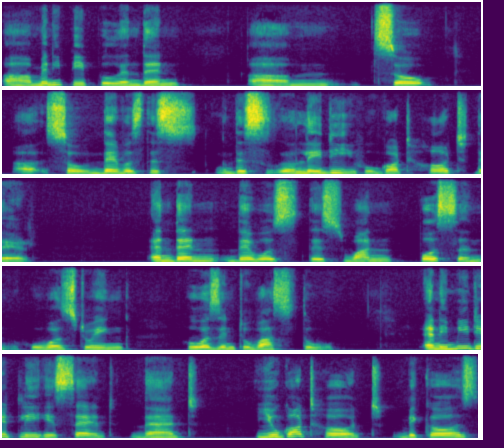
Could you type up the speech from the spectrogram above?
uh, many people, and then um, so uh, so there was this this uh, lady who got hurt there and then there was this one person who was doing who was into vastu and immediately he said that you got hurt because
